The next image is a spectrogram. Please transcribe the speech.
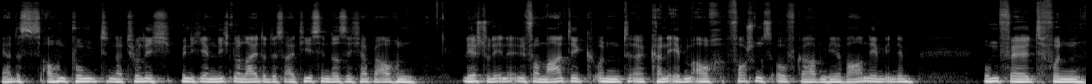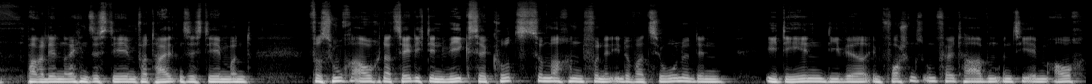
ja, das ist auch ein Punkt. Natürlich bin ich eben nicht nur Leiter des IT-Centers, ich habe auch einen Lehrstuhl in Informatik und äh, kann eben auch Forschungsaufgaben hier wahrnehmen in dem Umfeld von parallelen Rechensystemen, verteilten Systemen und versuche auch tatsächlich den Weg sehr kurz zu machen von den Innovationen, den Ideen, die wir im Forschungsumfeld haben und sie eben auch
